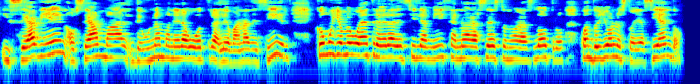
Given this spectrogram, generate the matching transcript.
y sea bien o sea mal, de una manera u otra le van a decir. ¿Cómo yo me voy a atrever a decirle a mi hija no hagas esto, no hagas lo otro, cuando yo lo estoy haciendo?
